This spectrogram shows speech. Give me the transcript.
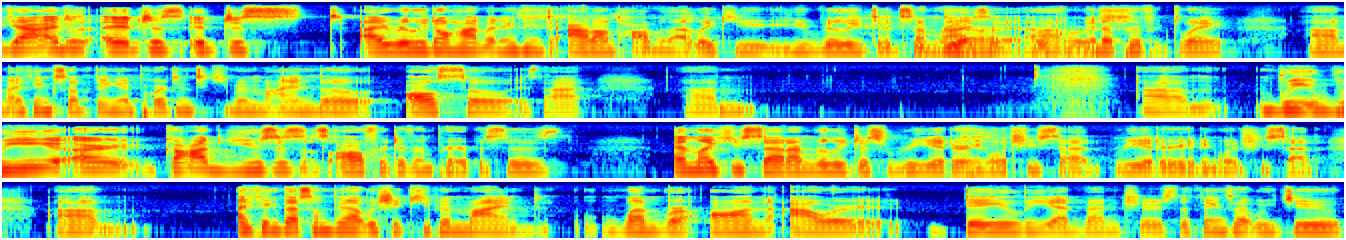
yeah i just it just it just i really don't have anything to add on top of that. Like you you really did summarize Yeah, it um, in a perfect way. Um, i think something important to keep in mind though also is that um, um, we we are god uses us all for different purposes. And like you said i'm really just reiterating what you said reiterating what you said. Um, I think that's something that we should keep in mind when we're on our daily adventures, the things that we do.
